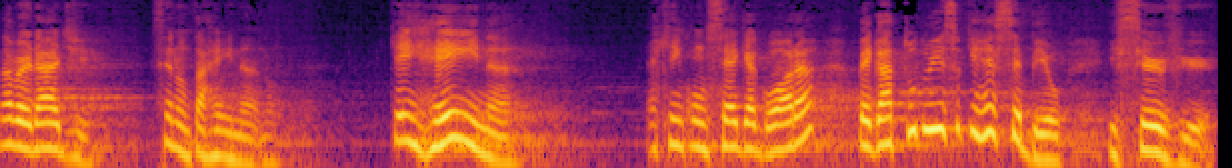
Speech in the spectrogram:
Na verdade, você não está reinando. Quem reina é quem consegue agora pegar tudo isso que recebeu e servir.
